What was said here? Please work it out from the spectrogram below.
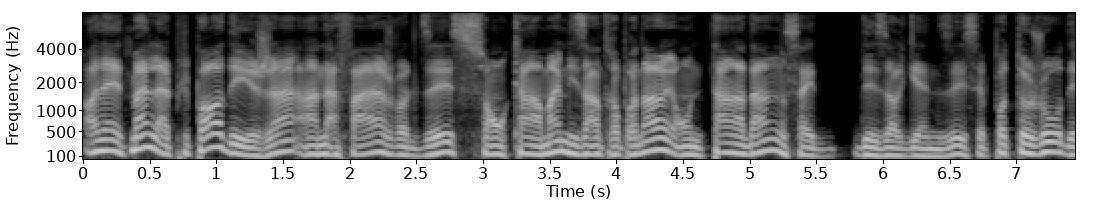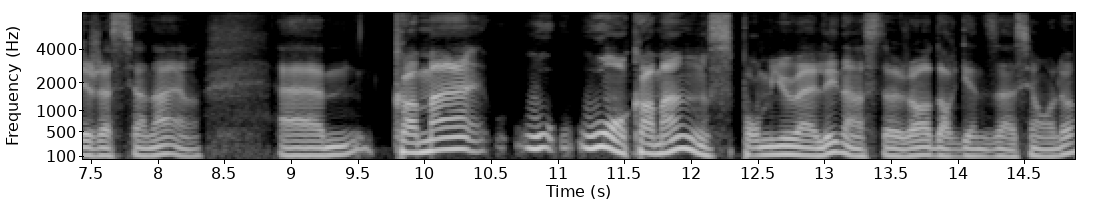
honnêtement, la plupart des gens en affaires, je vais le dire, sont quand même, les entrepreneurs ont une tendance à être désorganisés. C'est pas toujours des gestionnaires. Euh, comment, où, on commence pour mieux aller dans ce genre d'organisation-là?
